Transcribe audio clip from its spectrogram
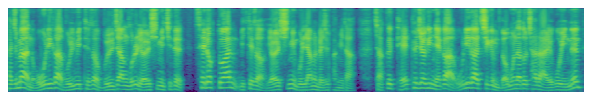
하지만 오리가 물 밑에서 물장구를 열심히 치듯 세력 또한 밑에서 열심히 물량을 매집합니다. 자, 그 대표적인 예가 우리가 지금 너무나도 잘 알고 있는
